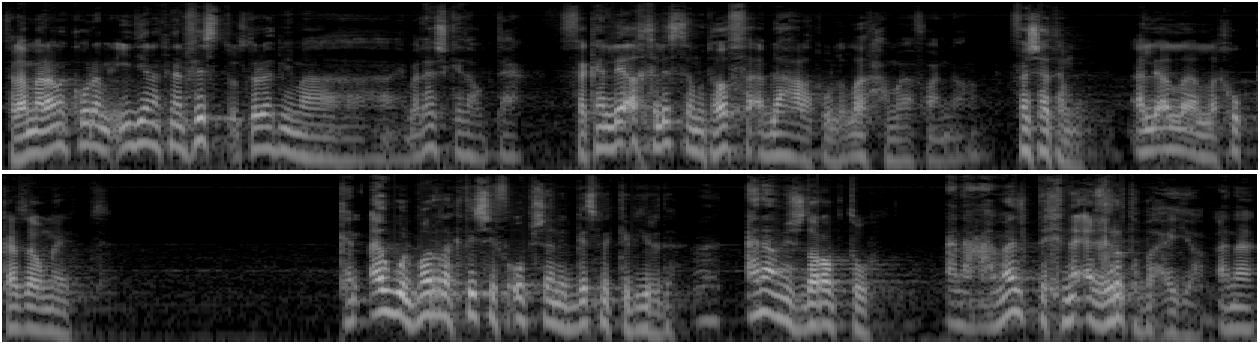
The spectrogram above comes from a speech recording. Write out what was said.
فلما رمى الكورة من إيدي أنا اتنرفزت. قلت له يا ابني ما بلاش كده وبتاع. فكان ليه أخ لسه متوفى قبلها على طول. الله يرحمه ويعفو عنه يا رب. فشتمه. قال لي الله يلا أخوك كذا ومات. كان أول مرة أكتشف اوبشن الجسم الكبير ده. أنا مش ضربته. أنا عملت خناقة غير طبيعية. أنا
